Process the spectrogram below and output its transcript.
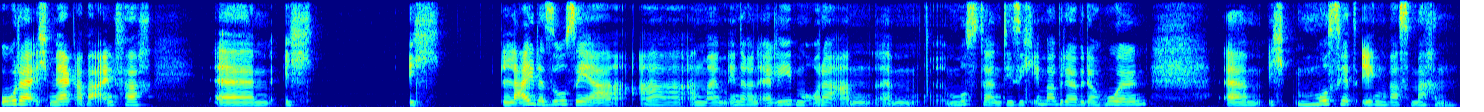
Oder ich merke aber einfach, ähm, ich, ich leide so sehr äh, an meinem inneren Erleben oder an ähm, Mustern, die sich immer wieder wiederholen. Ähm, ich muss jetzt irgendwas machen.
